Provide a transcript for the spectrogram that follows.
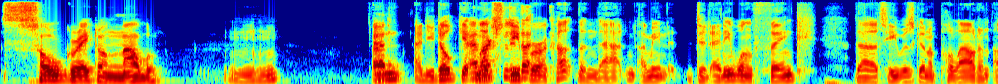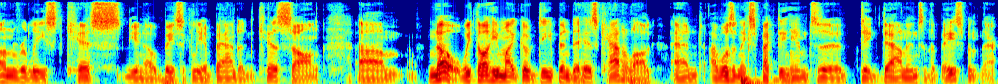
so great on an album. Mm-hmm. And And you don't get much deeper that- a cut than that. I mean, did anyone think that he was going to pull out an unreleased Kiss, you know, basically abandoned Kiss song? Um, no, we thought he might go deep into his catalog, and I wasn't expecting him to dig down into the basement there.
